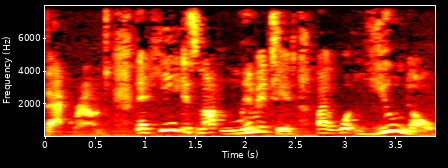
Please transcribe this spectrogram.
background, that he is not limited by what you know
